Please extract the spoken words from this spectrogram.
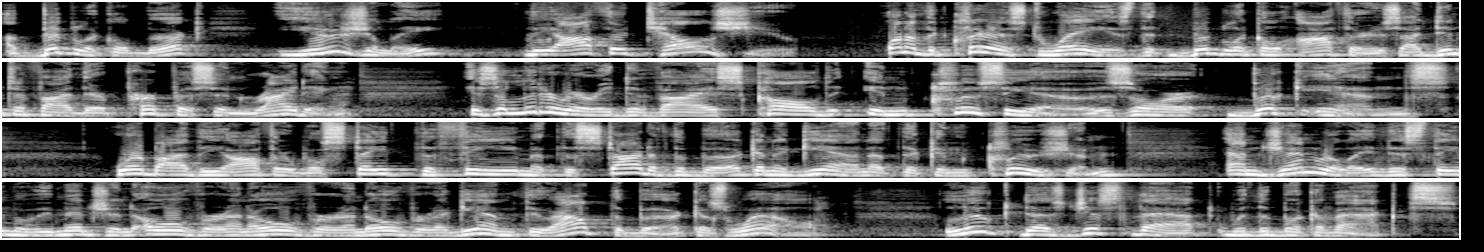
a biblical book. Usually, the author tells you. One of the clearest ways that biblical authors identify their purpose in writing is a literary device called inclusios or bookends, whereby the author will state the theme at the start of the book and again at the conclusion. And generally, this theme will be mentioned over and over and over again throughout the book as well. Luke does just that with the book of Acts.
